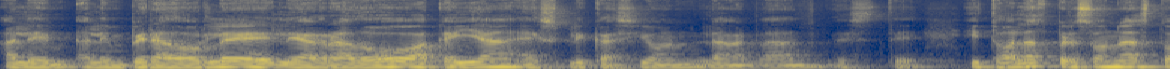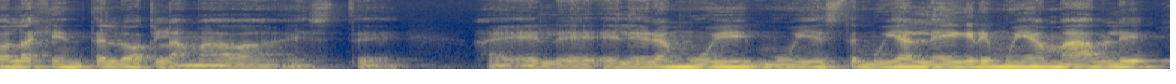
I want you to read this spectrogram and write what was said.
Al, em, emperador le, agradó aquella explicación, la verdad, este, y todas las personas, toda la gente lo aclamaba este, a él. E, él era muy, muy, este, muy alegre, muy amable,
